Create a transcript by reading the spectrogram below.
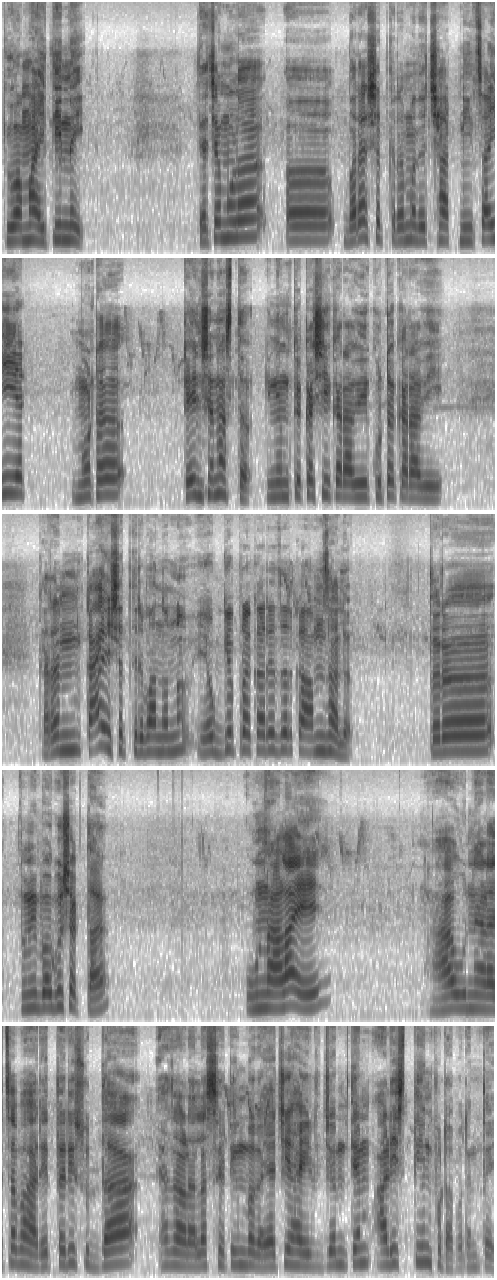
किंवा माहिती नाही त्याच्यामुळं बऱ्याच शेतकऱ्यांमध्ये छाटणीचाही एक मोठं टेन्शन असतं की नेमकं कशी करावी कुठं करावी. कारण काय आहे शेतकरी बांधवांनो योग्य प्रकारे जर काम झालं तर तुम्ही बघू शकता उन्हाळा आहे. हा उन्हाळ्याचा भार आहे तरीसुद्धा ह्या झाडाला सेटिंग बघा याची हाईट जेमतेम अडीच तीन फुटापर्यंत आहे.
